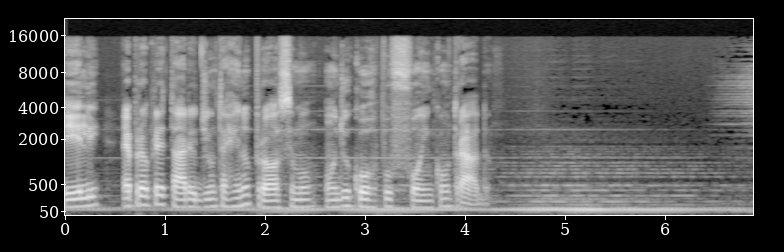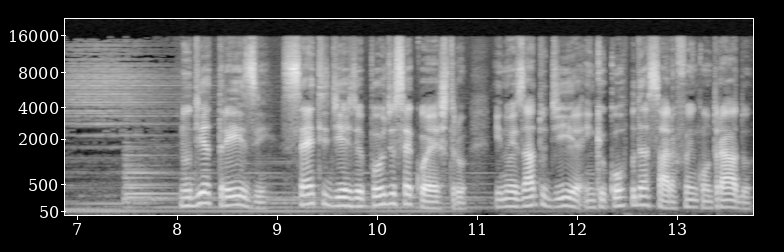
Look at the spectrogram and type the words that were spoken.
Ele é proprietário de um terreno próximo onde o corpo foi encontrado. No dia 13, sete dias depois do sequestro e no exato dia em que o corpo da Sara foi encontrado,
